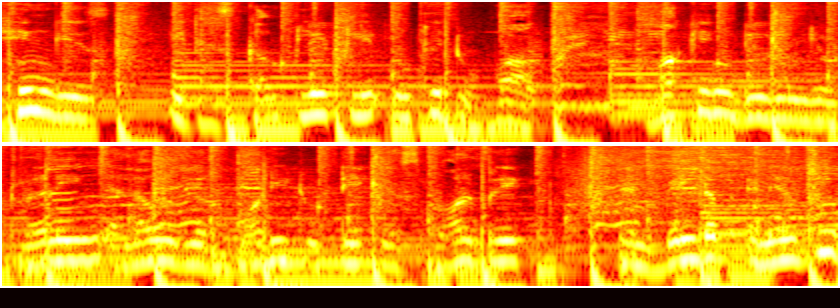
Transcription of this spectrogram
thing is, it is completely okay to walk. Walking during your running allows your body to take a small break and build up energy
